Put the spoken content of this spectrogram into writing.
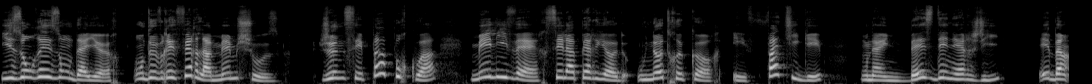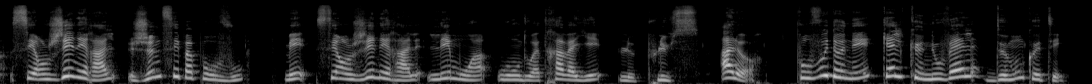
Ils ont raison d'ailleurs, on devrait faire la même chose. Je ne sais pas pourquoi, mais l'hiver, c'est la période où notre corps est fatigué on a une baisse d'énergie, eh ben c'est en général, je ne sais pas pour vous, mais c'est en général les mois où on doit travailler le plus. Alors, pour vous donner quelques nouvelles de mon côté.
